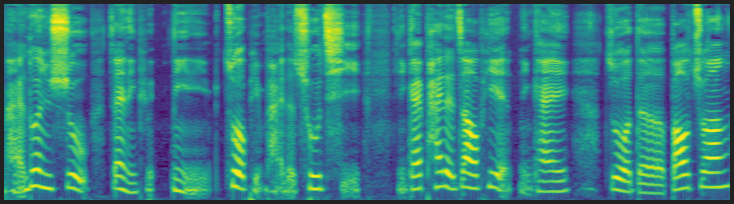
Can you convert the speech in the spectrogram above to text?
牌论述，在你你做品牌的初期，你该拍的照片，你该做的包装，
